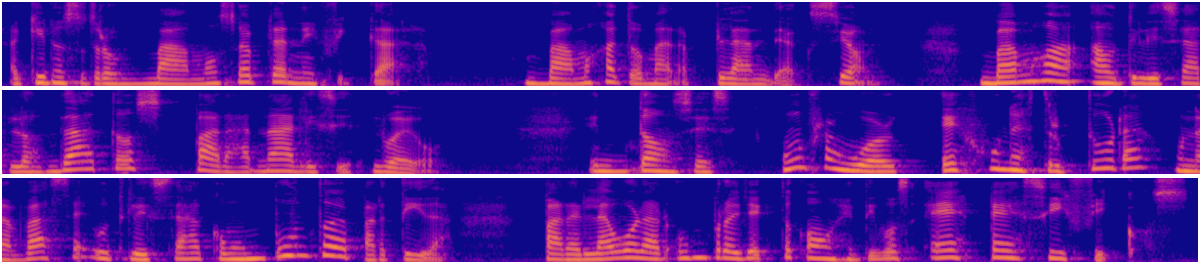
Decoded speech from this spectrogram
Aquí nosotros vamos a planificar, vamos a tomar plan de acción, vamos a, a utilizar los datos para análisis luego entonces, un framework es una estructura, una base utilizada como un punto de partida para elaborar un proyecto con objetivos específicos.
